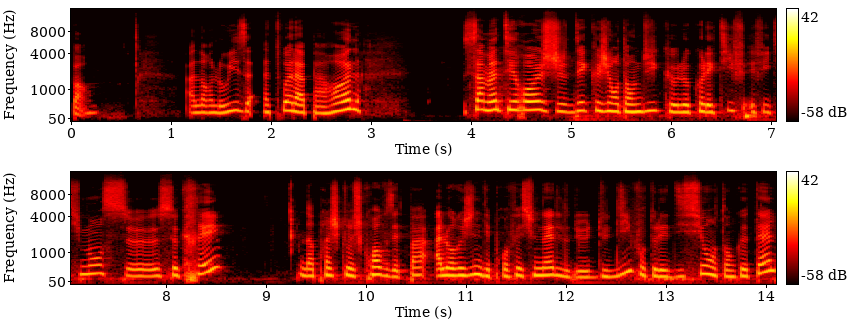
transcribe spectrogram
pas. Alors Louise, à toi la parole. Ça m'interroge dès que j'ai entendu que le collectif effectivement se, crée. D'après ce que je crois, vous n'êtes pas à l'origine des professionnels du, livre, de l'édition en tant que tel.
